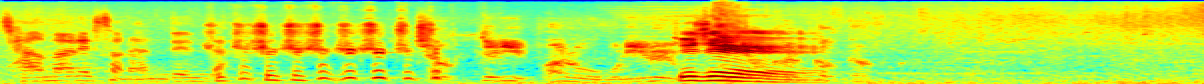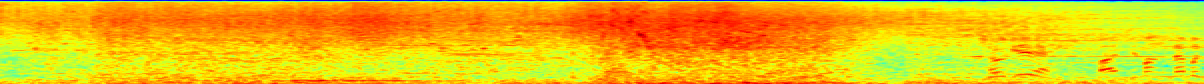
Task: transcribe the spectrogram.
자만해선 안 된다. 적들이 바로 우리를 제제. 저게 마지막 남은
